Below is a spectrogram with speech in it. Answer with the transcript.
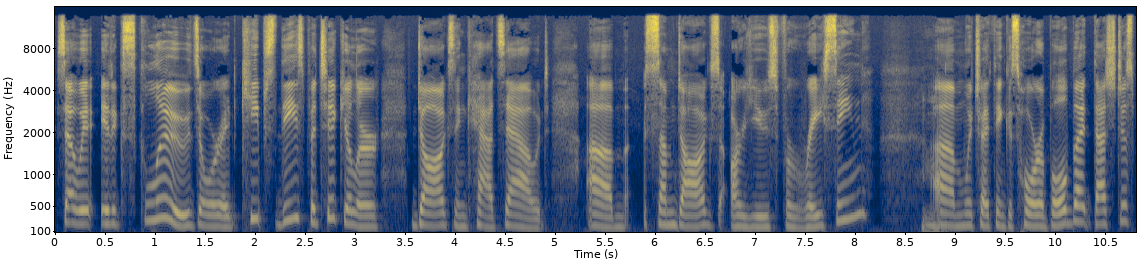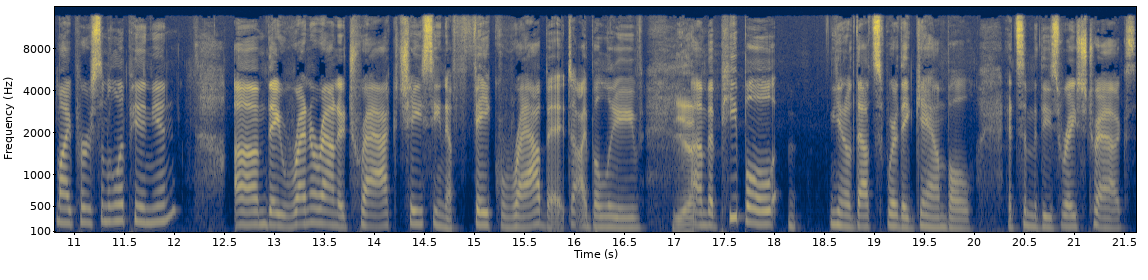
So it, it, excludes or it keeps these particular dogs and cats out. Um, some dogs are used for racing. Mm. Um, which I think is horrible, but that's just my personal opinion. Um, they run around a track chasing a fake rabbit, I believe. Yeah. Um, but people you know, that's where they gamble at some of these racetracks.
